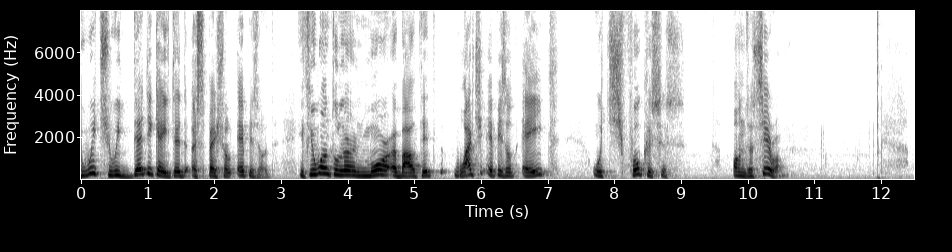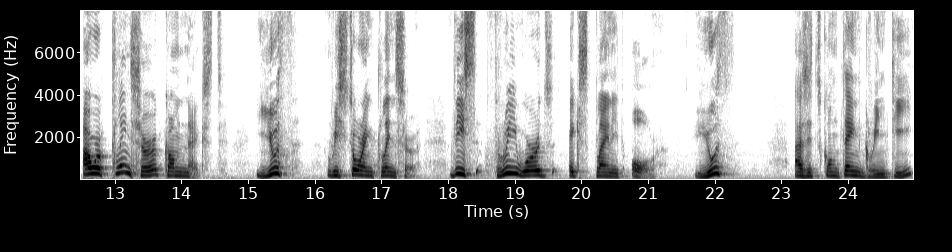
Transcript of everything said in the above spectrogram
which we dedicated a special episode. If you want to learn more about it, watch episode 8, which focuses on the serum. Our cleanser comes next. Youth Restoring Cleanser. These three words explain it all. Youth, as it contains green tea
